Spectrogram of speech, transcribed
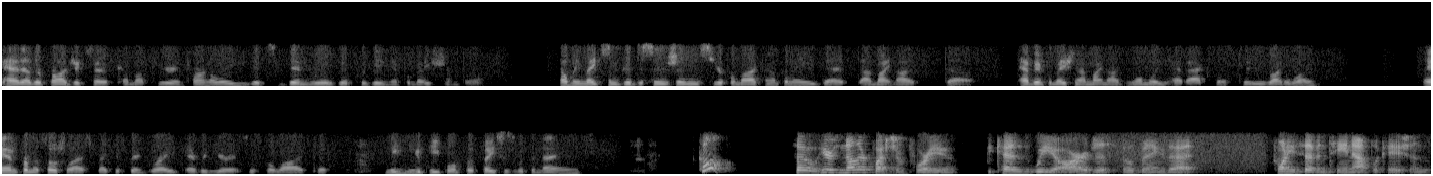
had other projects that have come up here internally, it's been really good for getting information to help me make some good decisions here for my company that I might not uh, have information I might not normally have access to right away. And from a social aspect, it's been great every year at Cisco Live to meet new people and put faces with the names. Cool. So here's another question for you. Because we are just opening that 2017 applications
